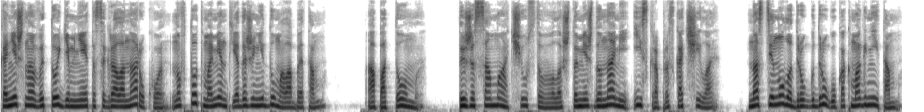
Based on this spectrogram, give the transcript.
Конечно, в итоге мне это сыграло на руку, но в тот момент я даже не думал об этом. А потом... Ты же сама чувствовала, что между нами искра проскочила. Нас тянуло друг к другу, как магнитом.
